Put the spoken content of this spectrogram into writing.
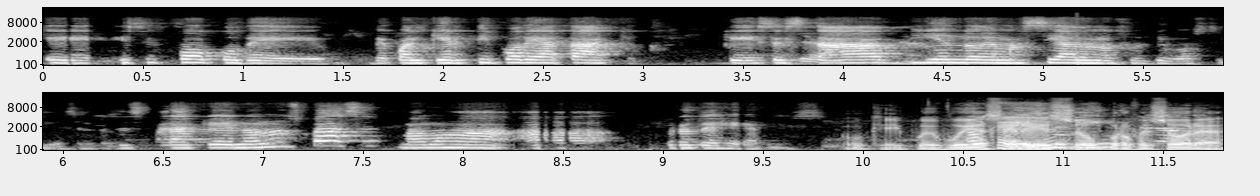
eh, ese foco de, de cualquier tipo de ataque que se está viendo demasiado en los últimos días. Entonces, para que no nos pase, vamos a, a protegernos. Ok, pues voy a hacer eso, profesora.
